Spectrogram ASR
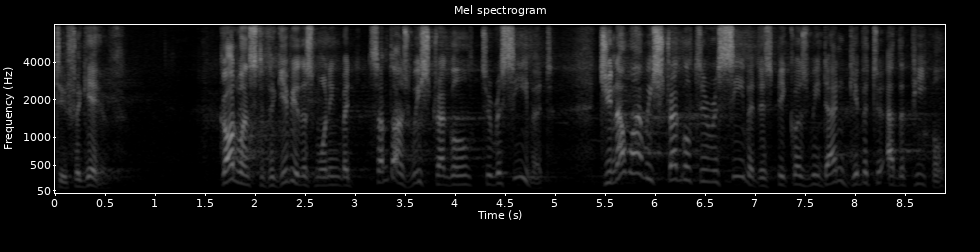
to forgive. God wants to forgive you this morning, but sometimes we struggle to receive it. Do you know why we struggle to receive it? Is because we don't give it to other people.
